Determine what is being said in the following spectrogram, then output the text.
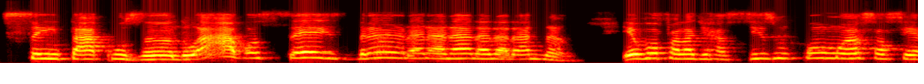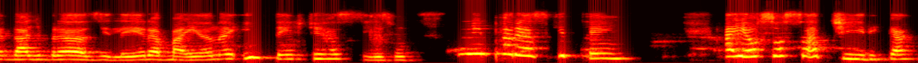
sem estar acusando, ah, vocês. Não. Eu vou falar de racismo como a sociedade brasileira, baiana, entende de racismo. Nem parece que tem. Aí eu sou satírica.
